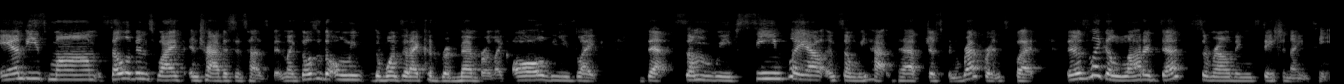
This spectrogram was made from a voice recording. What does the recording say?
Andy's mom, Sullivan's wife, and Travis's husband. Like those are the only the ones that I could remember. Like all these like that some we've seen play out and some we have have just been referenced, but there's like a lot of deaths surrounding Station 19.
